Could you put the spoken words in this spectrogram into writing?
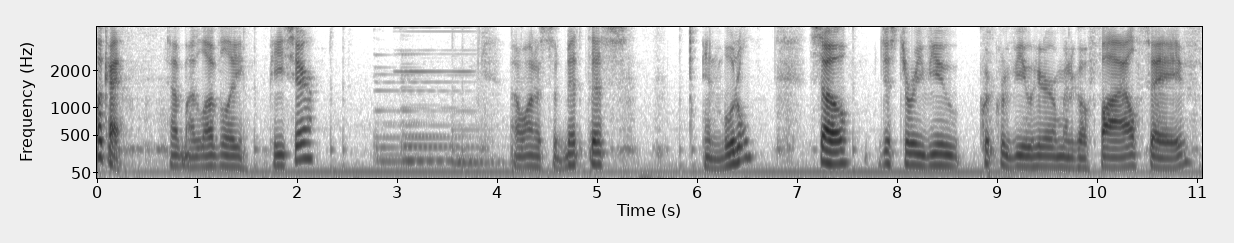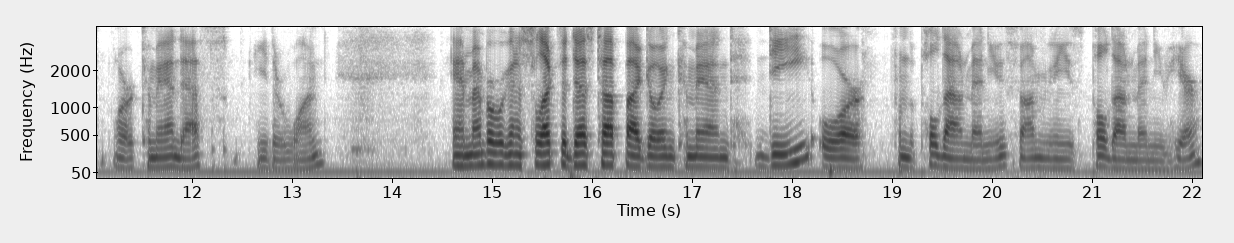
Okay, have my lovely piece here. I want to submit this in Moodle. So just to review, quick review here, I'm going to go File, Save, or Command S, either one. And remember, we're going to select the desktop by going Command D or from the pull-down menu. So I'm going to use pull-down menu here.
